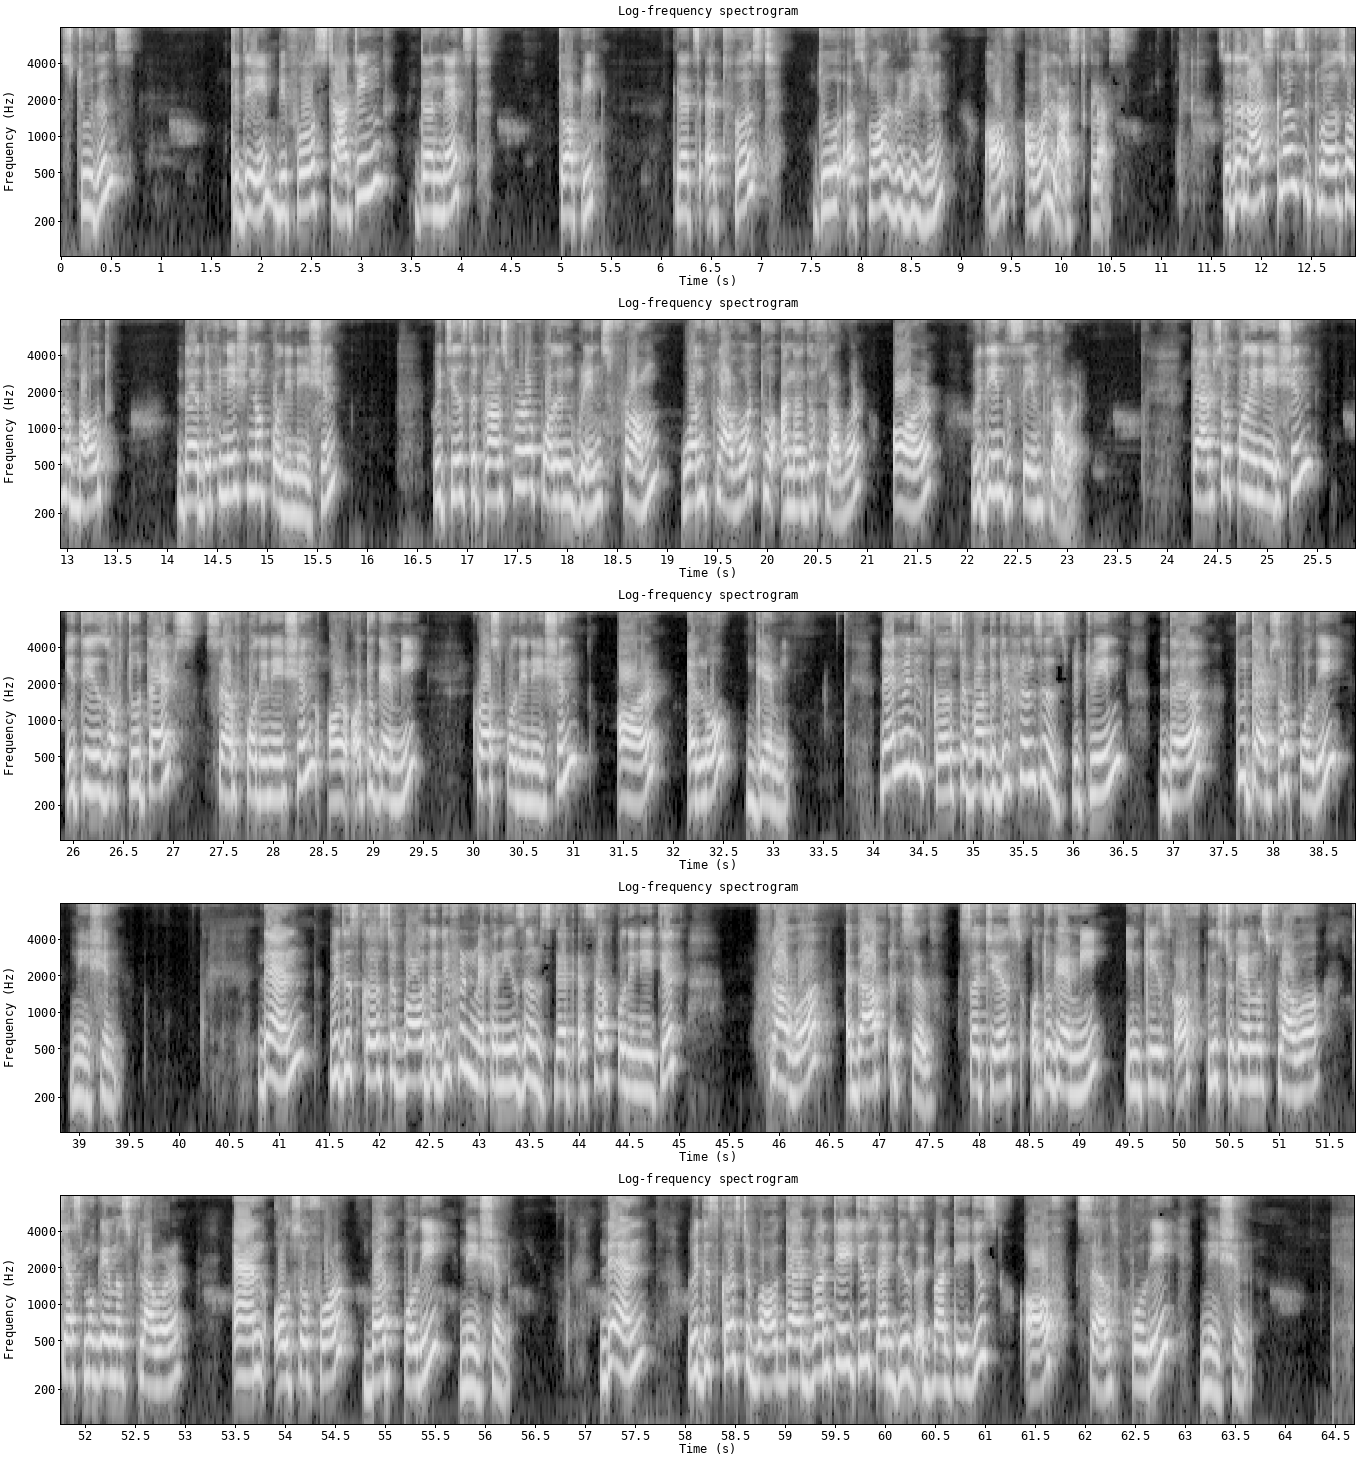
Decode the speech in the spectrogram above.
Students, today before starting the next topic, let's at first do a small revision of our last class. So the last class it was all about the definition of pollination which is the transfer of pollen grains from one flower to another flower or within the same flower. Types of pollination it is of two types self-pollination or autogamy, cross-pollination or allogamy. Then we discussed about the differences between the two types of pollination. Then we discussed about the different mechanisms that a self-pollinated flower adapt itself such as autogamy in case of cleistogamous flower, chasmogamous flower and also for bud pollination. Then we discussed about the advantages and disadvantages of self-pollination.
